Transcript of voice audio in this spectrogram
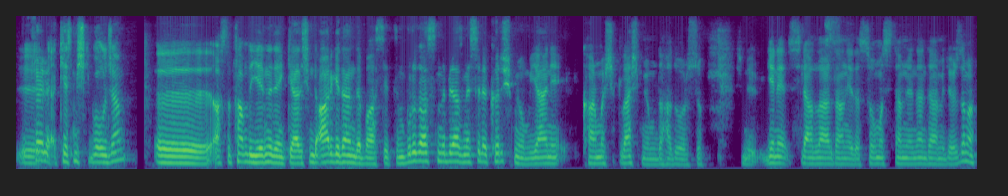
e, kesmiş gibi olacağım. E, aslında tam da yerine denk geldi. Şimdi ARGE'den de bahsettim. Burada aslında biraz mesele karışmıyor mu? Yani karmaşıklaşmıyor mu daha doğrusu? Şimdi gene silahlardan ya da savunma sistemlerinden devam ediyoruz ama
